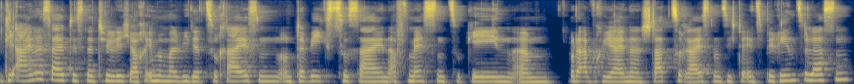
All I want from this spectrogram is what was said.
die eine Seite ist natürlich auch immer mal wieder zu reisen, unterwegs zu sein, auf Messen zu gehen ähm, oder einfach ja in eine Stadt zu reisen und sich da inspirieren zu lassen.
